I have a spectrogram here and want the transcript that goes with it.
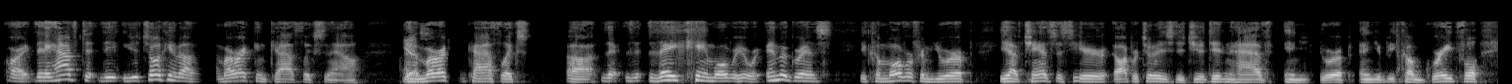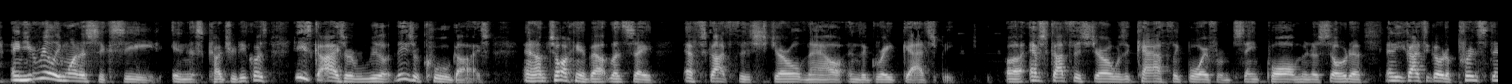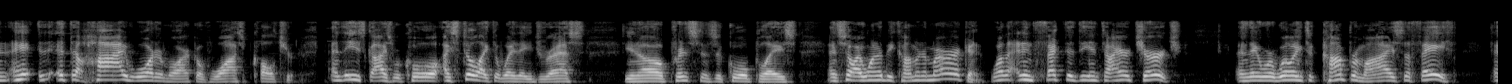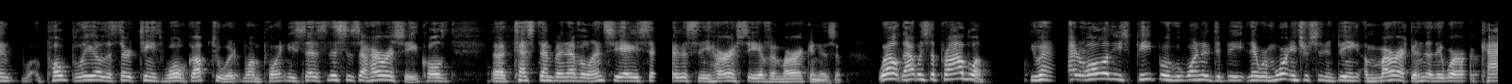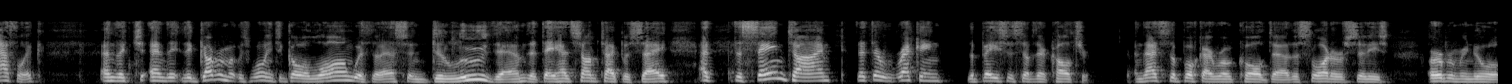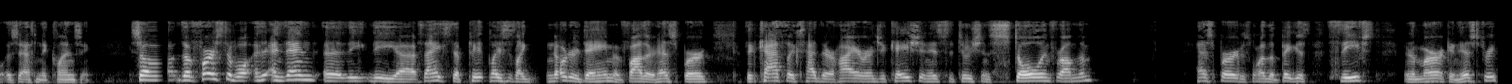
All right, they have to. The, you're talking about American Catholics now, and American Catholics. Uh, they, they came over here. Were immigrants. You come over from Europe. You have chances here, opportunities that you didn't have in Europe, and you become grateful. And you really want to succeed in this country because these guys are real. These are cool guys. And I'm talking about, let's say, F. Scott Fitzgerald now and The Great Gatsby. Uh, F. Scott Fitzgerald was a Catholic boy from St. Paul, Minnesota, and he got to go to Princeton at the high watermark of WASP culture. And these guys were cool. I still like the way they dress. You know, Princeton's a cool place. And so I want to become an American. Well, that infected the entire church. And they were willing to compromise the faith. And Pope Leo XIII woke up to it at one point and he says, This is a heresy. He calls uh, Testem Benevolentiae, he said it's the heresy of Americanism. Well, that was the problem. You had all of these people who wanted to be, they were more interested in being American than they were Catholic. And the and the, the government was willing to go along with this and delude them that they had some type of say at the same time that they're wrecking the basis of their culture. And that's the book I wrote called uh, "The Slaughter of Cities: Urban Renewal is Ethnic Cleansing." So the first of all, and then uh, the the uh, thanks to places like Notre Dame and Father Hesburgh, the Catholics had their higher education institutions stolen from them. Hesburgh is one of the biggest thieves in American history,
